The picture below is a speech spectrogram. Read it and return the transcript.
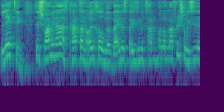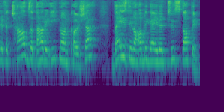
let him. We see that if a child's about to eat non-kosher, Beis Din are obligated to stop him.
